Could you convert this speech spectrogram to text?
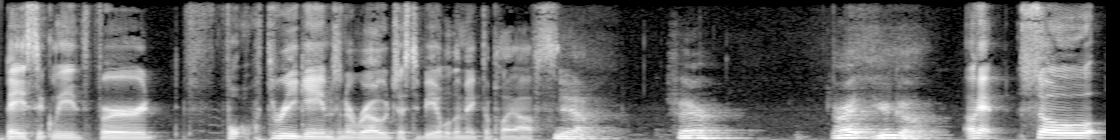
basically for four, three games in a row just to be able to make the playoffs. Yeah, fair. All right, you go. Okay, so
